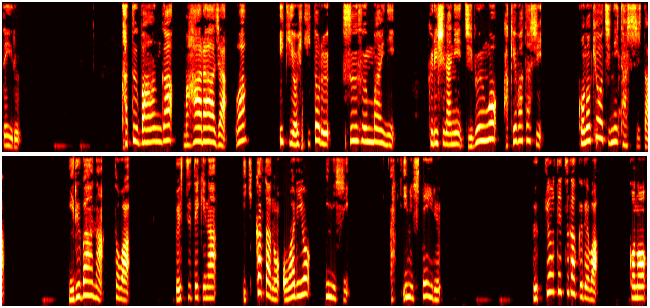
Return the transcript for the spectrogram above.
ている。カトゥバーンガ・マハラージャは、息を引き取る数分前に、クリシナに自分を明け渡し、この境地に達した。ニルバーナとは、物質的な生き方の終わりを意味し、あ、意味している。仏教哲学では、この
